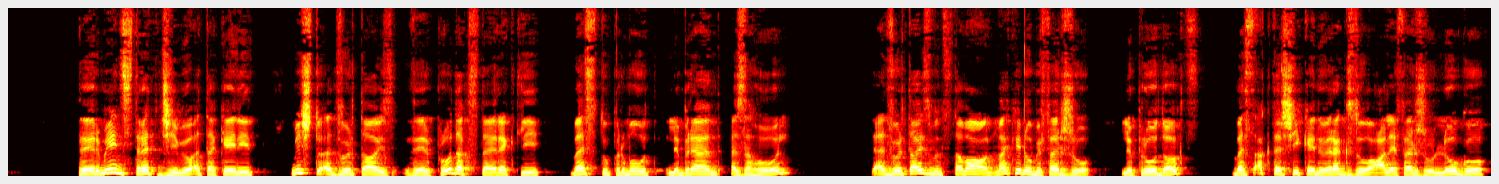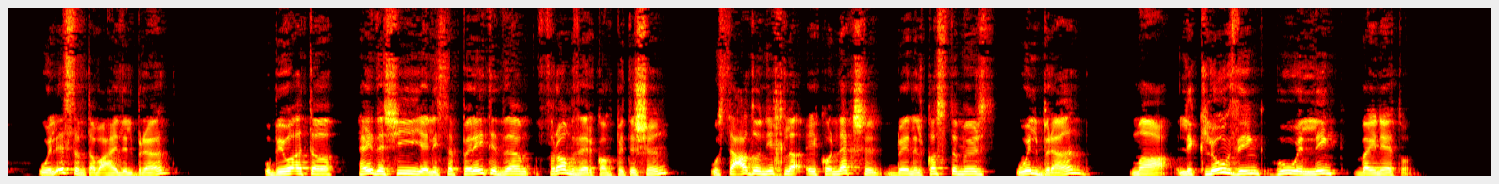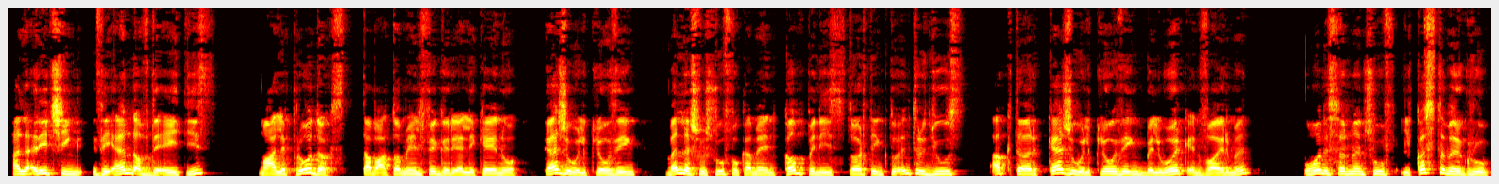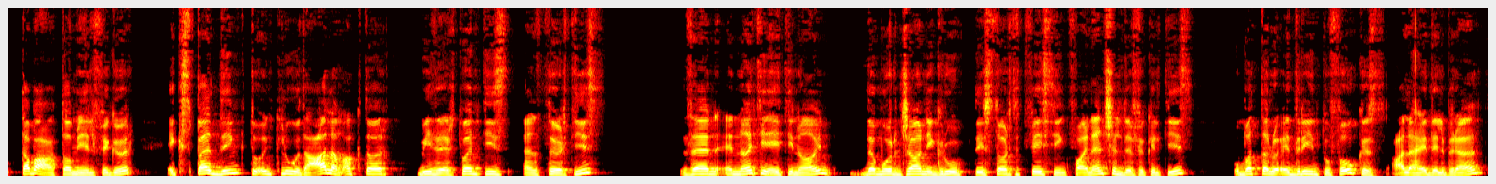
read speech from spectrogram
Their main strategy بوقتها كانت مش to advertise their products directly بس to promote ال brand as a whole. ال advertisements تبعهم ما كانوا بيفرجوا ال products بس أكثر شيء كانوا يركزوا على يفرجوا اللوجو والاسم تبع هيدي ال brand. وبوقتها هيدا الشيء يلي separated them from their competition وساعدهم يخلق a connection بين ال customers وال brand مع ال clothing هو ال link بيناتهم. هلأ reaching the end of the 80s مع ال products تبع تومي هيلفيجر يلي كانوا casual clothing بلشوا يشوفوا كمان companies starting to introduce أكثر casual clothing بالwork environment وهون صرنا نشوف ال customer group تبع تومي هيلفيجر expanding to include عالم أكثر ب their 20s and 30s Then in 1989 the Morjani group they started facing financial difficulties وبطلوا قادرين to focus على هيدي ال brand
